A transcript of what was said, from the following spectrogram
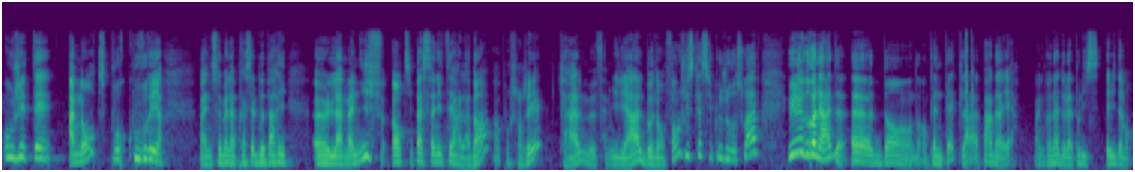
où j'étais à Nantes pour couvrir, bah, une semaine après celle de Paris, euh, la manif anti-pass sanitaire là-bas, hein, pour changer. Calme, familial, bon enfant, jusqu'à ce que je reçoive une grenade euh, dans, dans pleine tête, là, par derrière. Une grenade de la police, évidemment.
